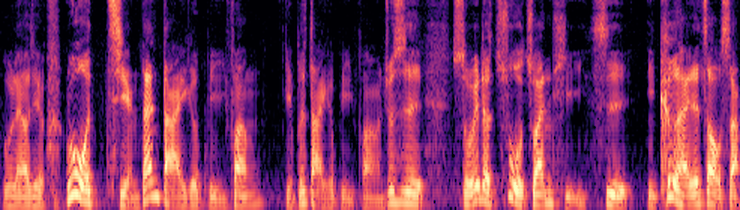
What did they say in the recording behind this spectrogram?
我了解。如果我简单打一个比方，也不是打一个比方，就是所谓的做专题，是你课还在照上。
